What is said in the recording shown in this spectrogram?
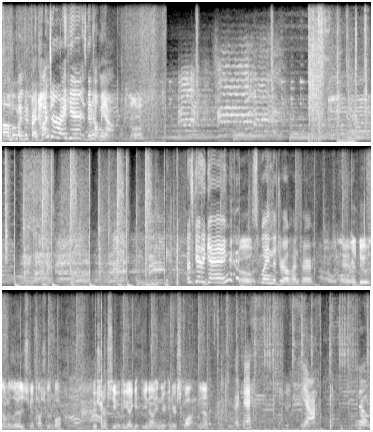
um, but my good friend Hunter right here is gonna help me out. Get it, gang. Oh. Explain the drill, Hunter. All we're gonna do is I'm literally just gonna toss you the ball. You're just gonna receive it, but you gotta get, you know, in your in your squat, you know? Okay. Yeah. No.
